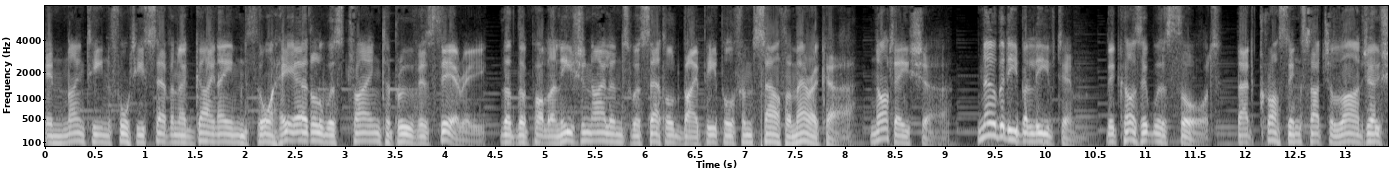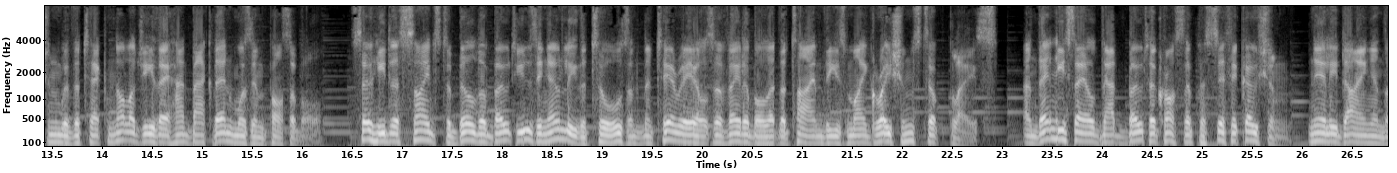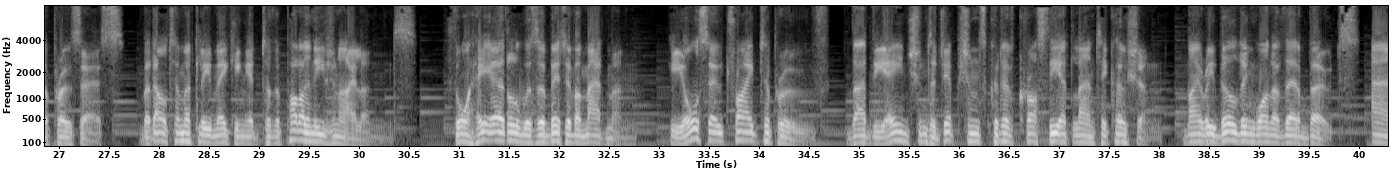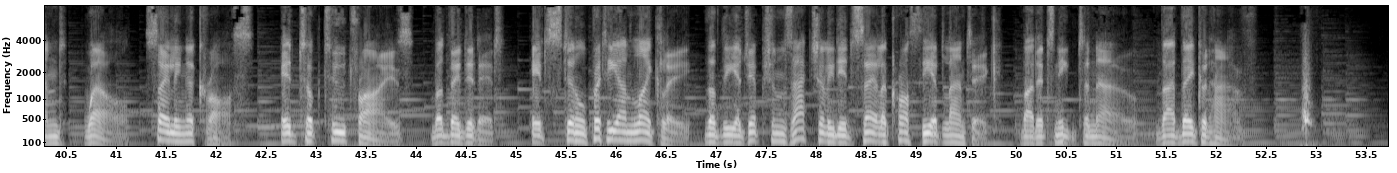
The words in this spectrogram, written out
In 1947 a guy named Thor Heyerdahl was trying to prove his theory that the Polynesian islands were settled by people from South America, not Asia. Nobody believed him, because it was thought that crossing such a large ocean with the technology they had back then was impossible. So he decides to build a boat using only the tools and materials available at the time these migrations took place. And then he sailed that boat across the Pacific Ocean, nearly dying in the process, but ultimately making it to the Polynesian Islands. Thor Heyerdahl was a bit of a madman. He also tried to prove that the ancient Egyptians could have crossed the Atlantic Ocean by rebuilding one of their boats and, well, sailing across. It took two tries, but they did it. It's still pretty unlikely that the Egyptians actually did sail across the Atlantic, but it's neat to know that they could have.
